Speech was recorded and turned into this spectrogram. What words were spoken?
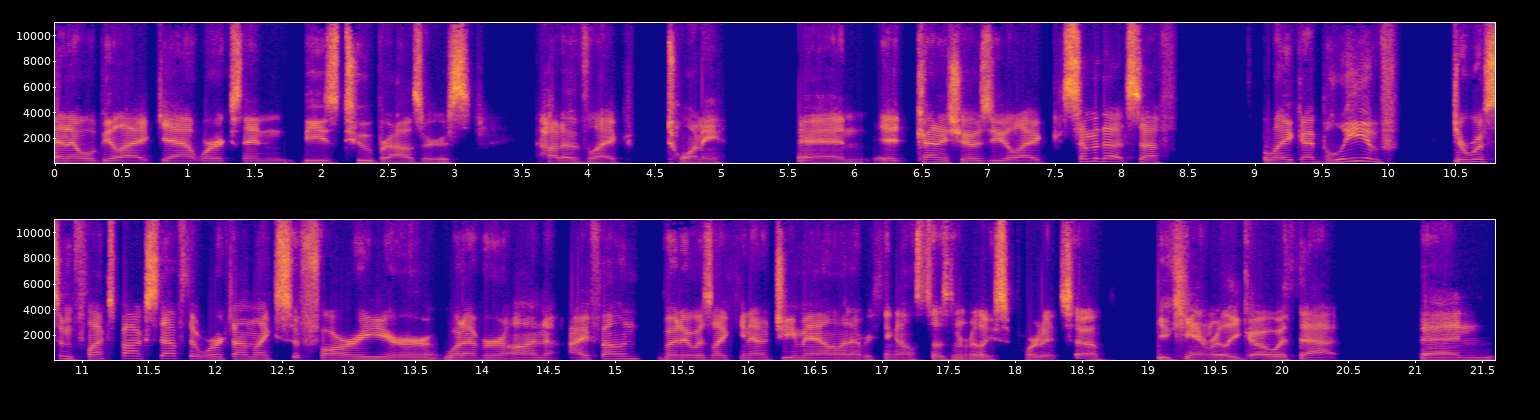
And it will be like, yeah, it works in these two browsers out of like 20. And it kind of shows you like some of that stuff. Like, I believe there was some Flexbox stuff that worked on like Safari or whatever on iPhone, but it was like, you know, Gmail and everything else doesn't really support it. So you can't really go with that. And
